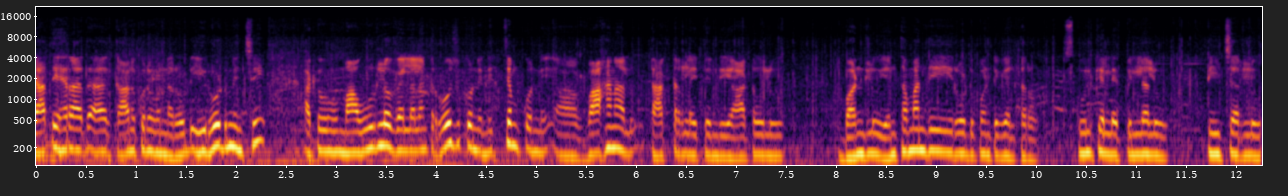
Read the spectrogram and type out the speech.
జాతీయ రహదారి కానుకొని ఉన్న రోడ్డు. ఈ రోడ్డు నుంచి అటు మా ఊర్లో వెళ్ళాలంటే రోజు కొన్ని నిత్యం కొన్ని వాహనాలు ట్రాక్టర్లు అయితేంది ఆటోలు బండ్లు ఎంతమంది ఈ రోడ్డు పంటి వెళ్తారు? స్కూల్కి వెళ్ళే పిల్లలు టీచర్లు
